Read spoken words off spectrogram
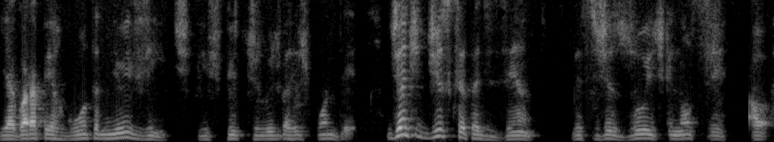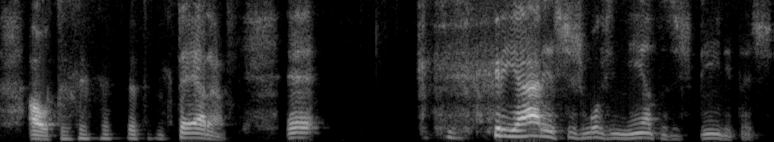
E agora a pergunta 1020, que o Espírito de Luz vai responder. Diante disso que você está dizendo, desse Jesus que não se altera, é, criar estes movimentos espíritas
